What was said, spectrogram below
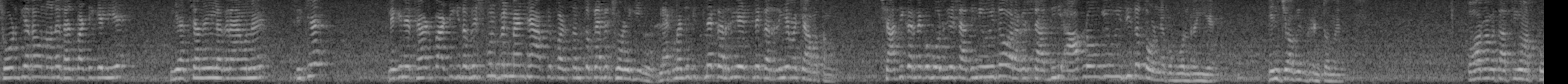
छोड़ दिया था उन्होंने थर्ड पार्टी के लिए। ये अच्छा नहीं लग रहा है उन्हें, ठीक है? लेकिन ये थर्ड पार्टी की तो विश फुलफिलमेंट है आपके पर्सन तो कैसे छोड़ेगी वो? ब्लैक मैजिक इतने कर रही है, इतने कर रही है, मैं क्या बताऊँ? शादी करने को बोल रही है, शादी नहीं हुई तो और अगर शादी आप लोगों की हुई थी तो तोड़ने को बोल रही है, इन 24 घंटों में। और मैं बताती हूँ आपको,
